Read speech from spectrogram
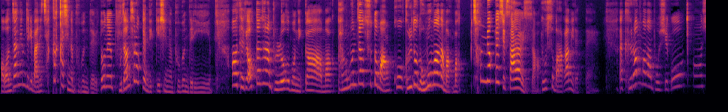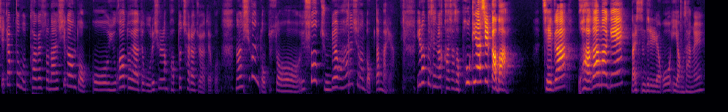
어, 원장님들이 많이 착각하시는 부분들 또는 부담스럽게 느끼시는 부분들이 아 되게 어떤 사람 블로그 보니까 막 방문자 수도 많고 글도 너무 많아 막 막 천 몇 개씩 쌓여 있어 도수 마감이 됐대 아, 그런 것만 보시고 어, 시작도 못 하겠어 난 시간도 없고 육아도 해야 되고 우리 신랑 밥도 차려줘야 되고 난 시간도 없어 이 수업 준비하고 하는 시간도 없단 말이야 이렇게 생각하셔서 포기하실까봐 제가 과감하게 말씀드리려고 이 영상을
